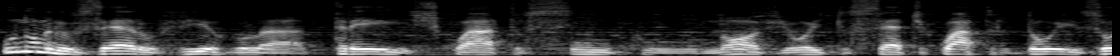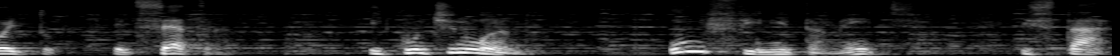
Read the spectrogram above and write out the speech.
o número 0,345987428, etc. E continuando, infinitamente, está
